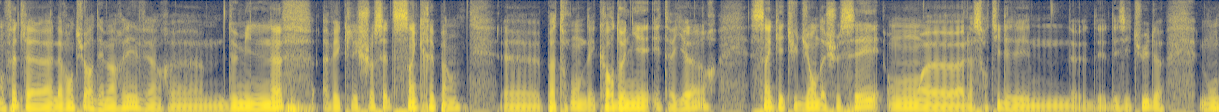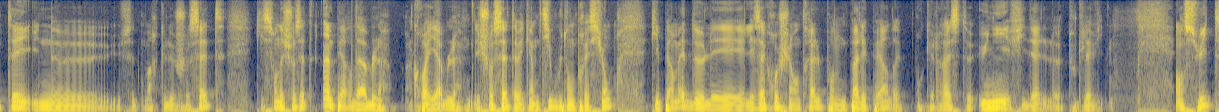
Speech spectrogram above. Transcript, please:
en fait, l'aventure a démarré vers 2009 euh, avec les chaussettes Saint-Crépin. Euh, patron des cordonniers et tailleurs, cinq étudiants d'HEC ont, euh, à la sortie des, études, monté cette marque de chaussettes qui sont des chaussettes imperdables, incroyables, des chaussettes avec un petit bouton pression qui permettent de les, accrocher entre elles pour ne pas les perdre et pour qu'elles restent unies et fidèles toute la vie. Ensuite,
